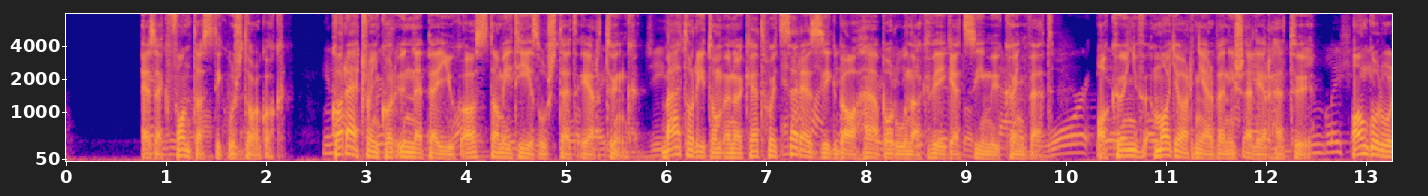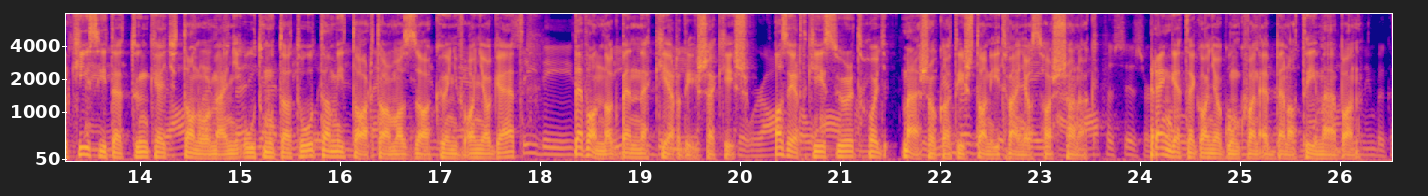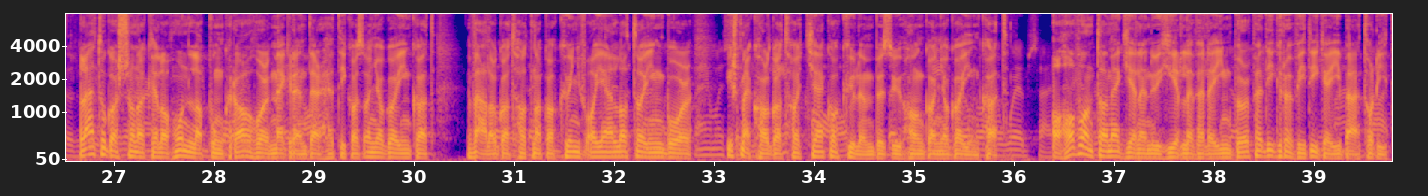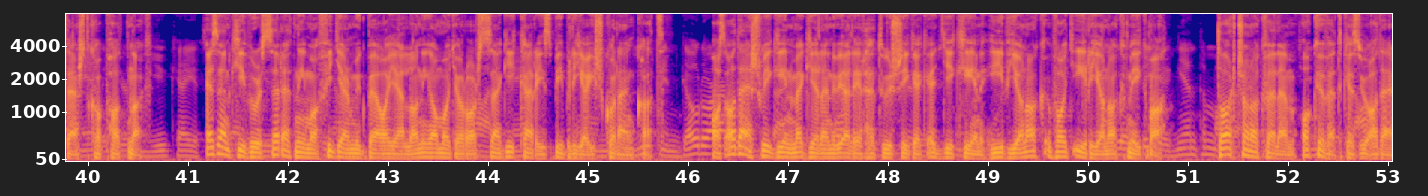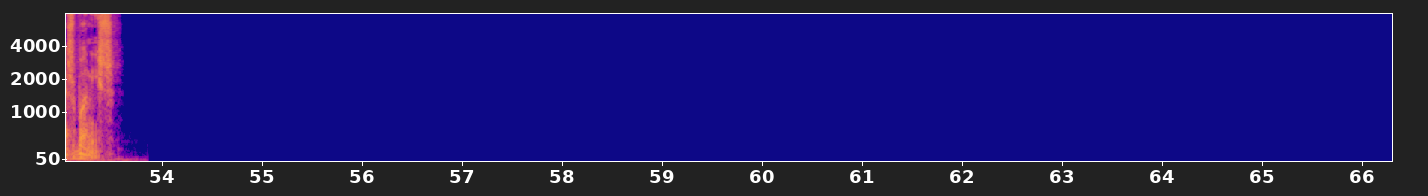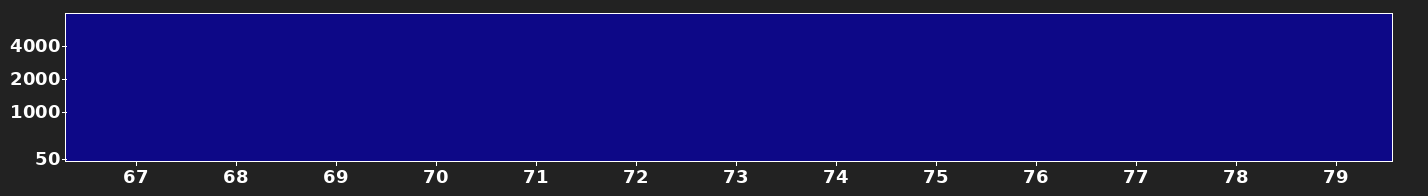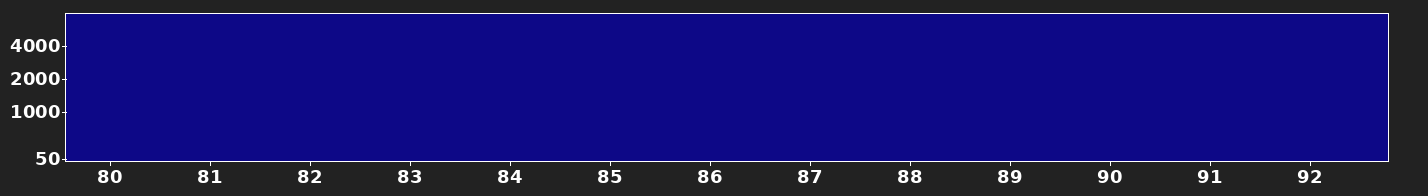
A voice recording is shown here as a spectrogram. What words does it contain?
Ezek fantasztikus dolgok. Karácsonykor ünnepeljük azt, amit Jézus tett értünk. Bátorítom önöket, hogy szerezzék be a Háborúnak véget című könyvet. A könyv magyar nyelven is elérhető. Angolul készítettünk egy tanulmányi útmutatót, ami tartalmazza a könyv anyagát, de vannak benne kérdések is. Azért készült, hogy másokat is tanítványozhassanak. Rengeteg anyagunk van ebben a témában. Látogassanak el a honlapunkra, ahol megrendelhetik az anyagainkat, válogathatnak a könyv ajánlatainkból, és meghallgathatják a különböző hanganyagainkat. A havonta megjelenő hírleveleinkből pedig rövid igei bátorítást kaphatnak. Ezen kívül szeretném a figyelmükbe ajánlani a Magyarországi Kárész Biblia iskolánkat. Az adás végén megjelenő elérhetőségek egyikén hívjanak vagy írjanak még ma. Tartsanak velem a következő adásban is.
